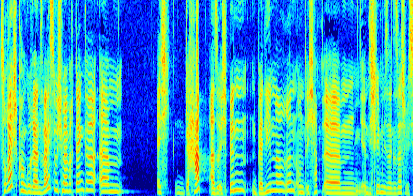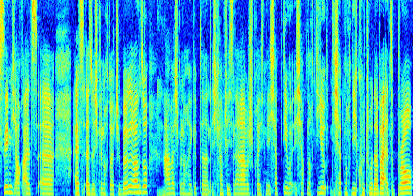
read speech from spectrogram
zu Recht Konkurrenz. Weißt du, wo ich mir einfach denke, ähm, ich habe, also ich bin Berlinerin und ich habe, ähm, ich lebe in dieser Gesellschaft, ich sehe mich auch als, äh, als, also ich bin noch deutsche Bürgerin so, mhm. aber ich bin auch Ägypterin, ich kann fließend Arabisch sprechen, ich habe die, ich habe noch die, ich habe noch die Kultur dabei, also Bro,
